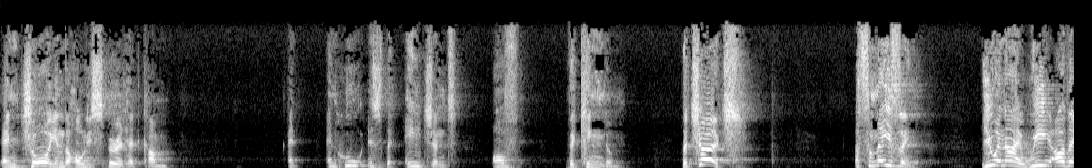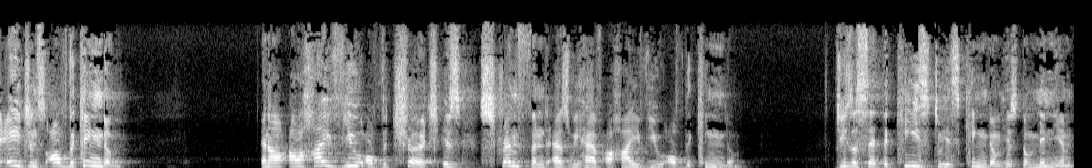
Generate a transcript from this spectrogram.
and joy in the Holy Spirit had come. And, and who is the agent of the kingdom? The church. That's amazing. You and I, we are the agents of the kingdom. And our, our high view of the church is strengthened as we have a high view of the kingdom. Jesus said the keys to his kingdom, his dominion,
